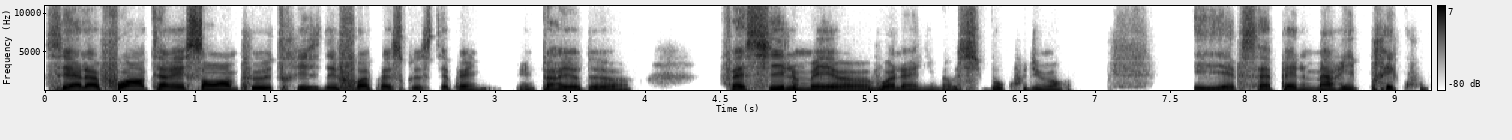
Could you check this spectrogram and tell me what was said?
c'est à la fois intéressant, un peu triste des fois parce que c'était pas une, période euh, facile, mais euh, voilà, elle y met aussi beaucoup d'humour. Et elle s'appelle Marie Précoupe.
